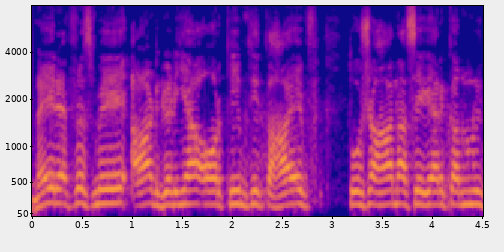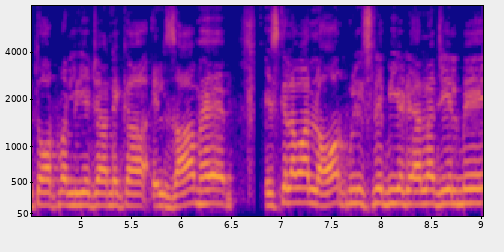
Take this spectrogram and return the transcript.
نئے ریفرنس میں آٹھ گڑیاں اور قیمتی تحائف تو شاہانہ سے غیر قانونی طور پر لیے جانے کا الزام ہے۔ اس کے علاوہ لاہور پولیس نے بھی اڈیالہ جیل میں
